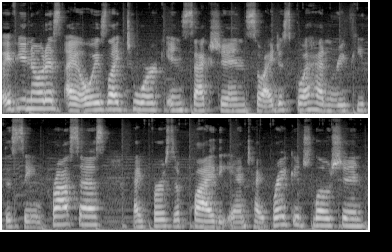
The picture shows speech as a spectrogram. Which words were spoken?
If you notice, I always like to work in sections, so I just go ahead and repeat the same process. I first apply the anti-breakage lotion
